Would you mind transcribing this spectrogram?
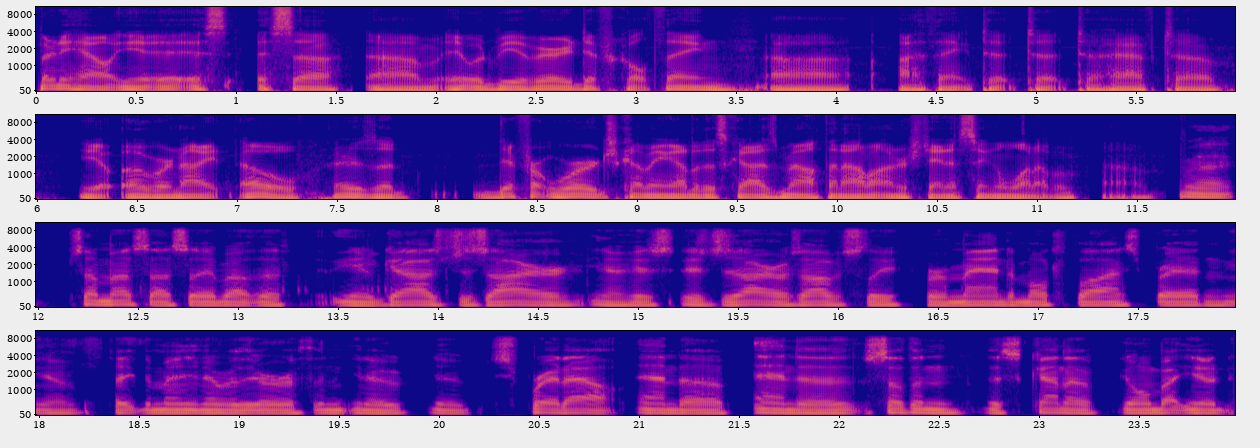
but anyhow, it's it's a um, it would be a very difficult thing, uh, I think, to, to to have to you know, overnight, oh, there's a different words coming out of this guy's mouth, and I don't understand a single one of them. Um, right. Something else I say about the, you know, God's desire. You know, his his desire was obviously for man to multiply and spread, and you know, take dominion over the earth, and you know, you know spread out. And uh, and uh, something that's kind of going back, you know,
